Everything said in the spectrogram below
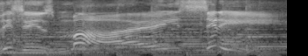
This is my city.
